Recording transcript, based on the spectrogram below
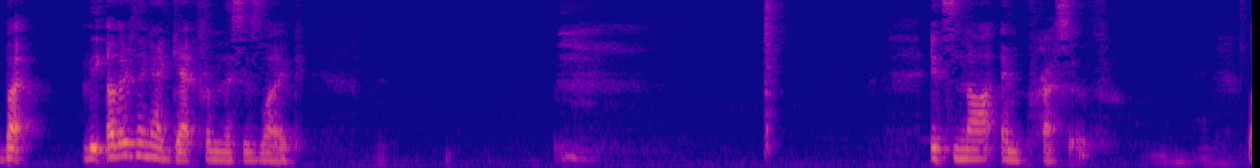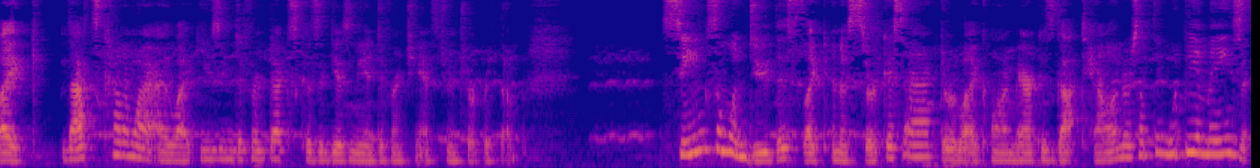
but the other thing I get from this is like it's not impressive. Like, that's kind of why I like using different decks because it gives me a different chance to interpret them. Seeing someone do this, like in a circus act or like on America's Got Talent or something, would be amazing.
